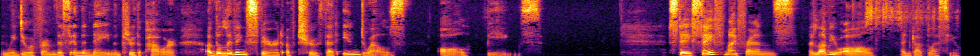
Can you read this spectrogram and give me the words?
And we do affirm this in the name and through the power of the living spirit of truth that indwells all beings. Stay safe, my friends. I love you all, and God bless you.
